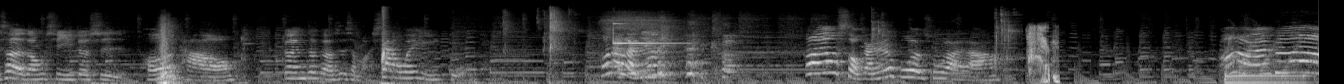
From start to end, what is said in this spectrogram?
实测的东西就是核桃，跟这个是什么？夏威夷果。核桃感觉，核桃用手感觉就剥得出来啦。啊，好难吃哦！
